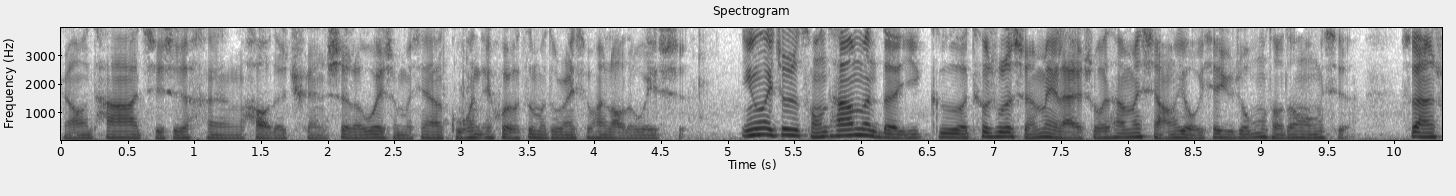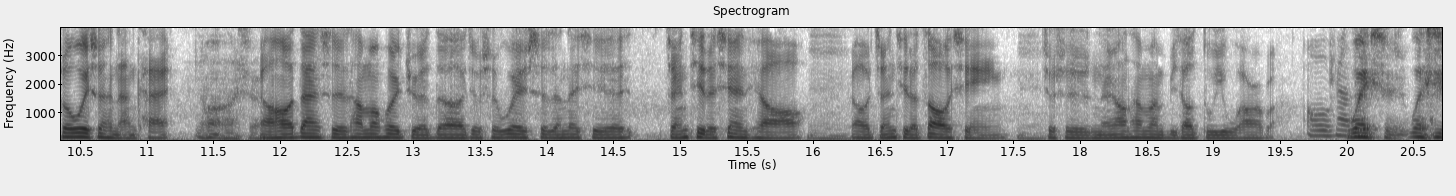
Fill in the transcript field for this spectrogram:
然后他其实很好的诠释了为什么现在国内会有这么多人喜欢老的卫士，因为就是从他们的一个特殊的审美来说，他们想有一些宇宙木头的东西。虽然说卫士很难开啊，是，然后但是他们会觉得就是卫士的那些整体的线条，嗯，然后整体的造型，就是能让他们比较独一无二吧。哦，卫士 卫士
